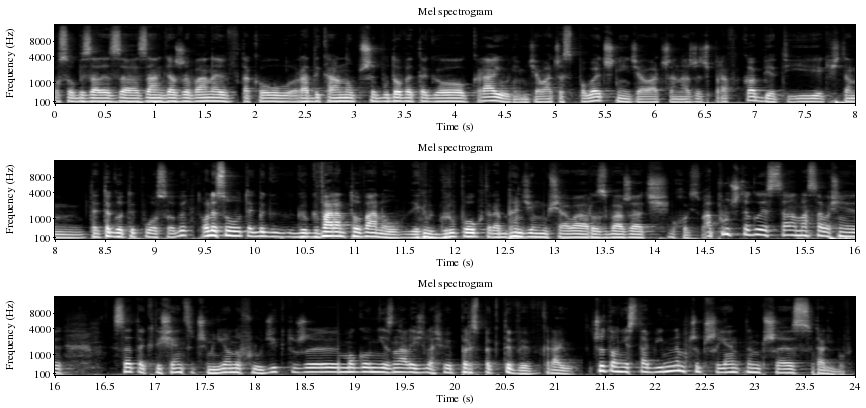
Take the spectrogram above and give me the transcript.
osoby za, za, zaangażowane w taką radykalną przebudowę tego kraju, nie wiem, działacze społeczni, działacze na rzecz praw kobiet i jakieś tam te, tego typu osoby, one są jakby gwarantowaną jakby grupą, która będzie musiała rozważać uchodźstwo. A prócz tego jest cała masa właśnie setek tysięcy czy milionów ludzi, którzy mogą nie znaleźć dla siebie perspektywy w kraju, czy to niestabilnym, czy przyjętym przez talibów.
